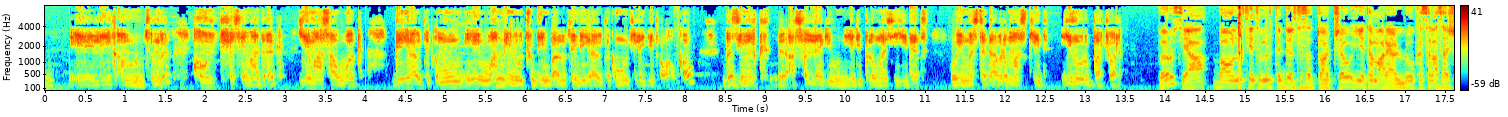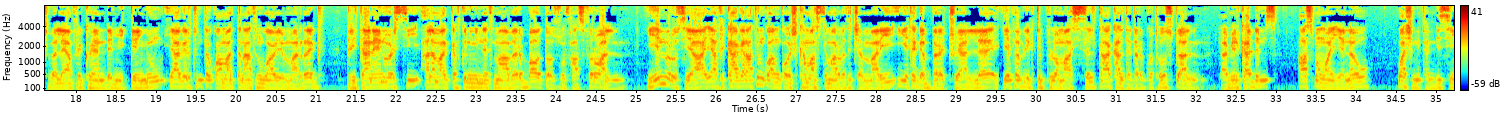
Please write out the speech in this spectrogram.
ልሂቃኑንም ጭምር ኮንሸስ የማድረግ የማሳወቅ ብሔራዊ ጥቅሙን ይሄ ዋነኞቹ የሚባሉትን ብሔራዊ ጥቅሞች ለይተው አውቀው በዚህ መልክ አስፈላጊውን የዲፕሎማሲ ሂደት ወይም መስተጋብር ማስኬድ ይኖርባቸዋል። በሩሲያ በአሁኑ ወቅት የትምህርት ዕድል ተሰጥቷቸው እየተማሩ ያሉ ከ30 ሺህ በላይ አፍሪካውያን እንደሚገኙ የአገሪቱን ተቋማት ጥናትን ዋቢ በማድረግ ብሪታንያ ዩኒቨርሲቲ ዓለም አቀፍ ግንኙነት ማኅበር ባወጣው ጽሑፍ አስፍሯል። ይህም ሩሲያ የአፍሪካ ሀገራትን ቋንቋዎች ከማስተማር በተጨማሪ እየተገበረችው ያለ የ public diplomacy ስልት አካል ተደርጎ ተወስዷል። ለአሜሪካ ድምፅ አስማማው አየነው፣ ዋሽንግተን ዲሲ።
